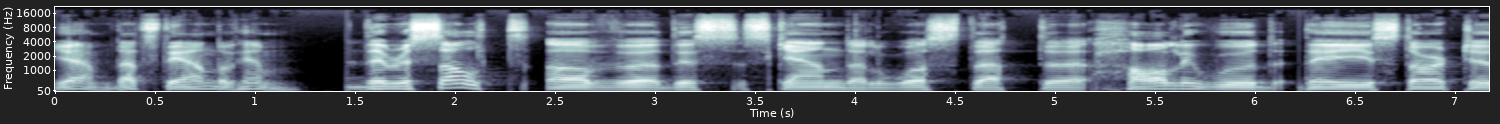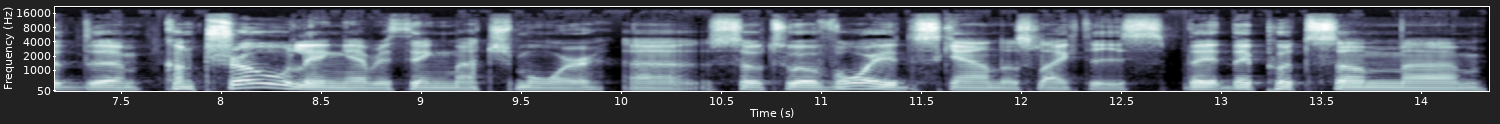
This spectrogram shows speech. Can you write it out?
yeah, that's the end of him. The result of uh, this scandal was that uh, Hollywood they started um, controlling everything much more. Uh, so to avoid scandals like these, they they put some um,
